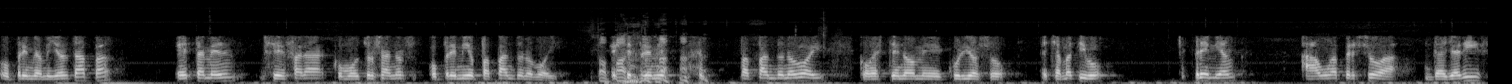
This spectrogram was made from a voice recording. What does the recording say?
o premio a mellor tapa, e tamén se fará, como outros anos, o premio Papando no Boi. Papando. Este premio Papando no Boi, con este nome curioso e chamativo, premian a unha persoa da Llariz,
